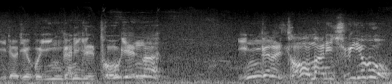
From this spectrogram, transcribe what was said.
이러려고 인간이길 포기했나? 인간을 더 많이 죽이려고?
